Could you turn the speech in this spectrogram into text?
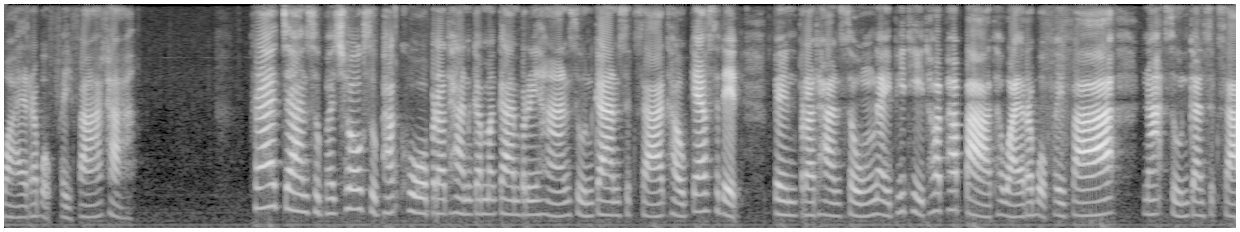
วายระบบไฟฟ้าค่ะ พระอาจารย์สุภโชค สุภโค ประธานกรรมการบริหารศูนย์การศึกษาเขาแก้วเสด็จ เป็นประธานสงฆ์ในพิธีทอดผ้าป่า ถวายระบบไฟฟ้า ณศูนย์การศึกษา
